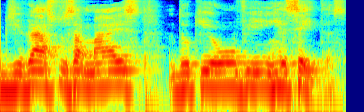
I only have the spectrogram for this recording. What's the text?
de gastos a mais do que houve em receitas.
